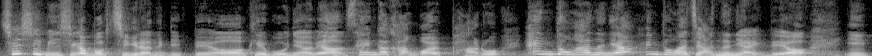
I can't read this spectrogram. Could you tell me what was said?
72시간 법칙이라는 게 있대요. 그게 뭐냐면 생각한 걸 바로 행동하느냐, 행동하지 않느냐인데요. 이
